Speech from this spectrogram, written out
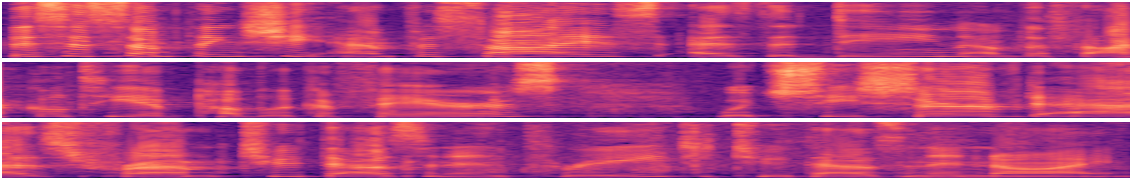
This is something she emphasized as the Dean of the Faculty of Public Affairs, which she served as from 2003 to 2009.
